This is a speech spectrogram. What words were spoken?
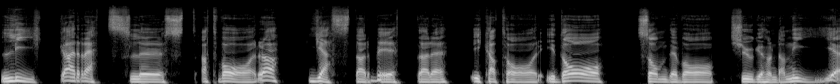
lika rättslöst att vara gästarbetare i Qatar idag som det var 2009.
